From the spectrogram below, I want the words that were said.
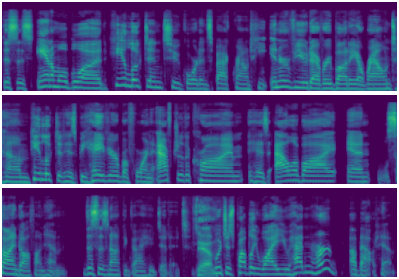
This is animal blood. He looked into Gordon's background, he interviewed everybody around him, he looked at his behavior before and after the crime, his alibi, and signed off on him this is not the guy who did it. Yeah. Which is probably why you hadn't heard about him.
